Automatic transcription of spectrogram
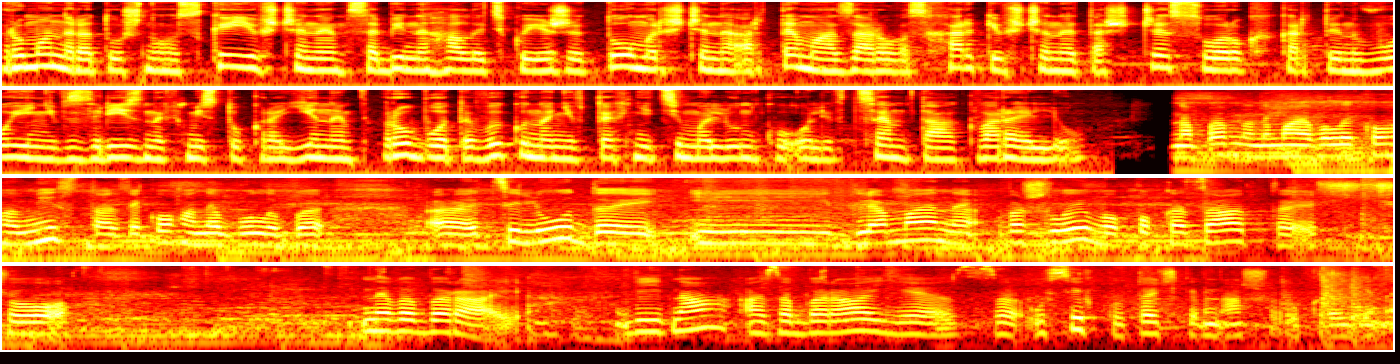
Романа Ратушного з Київщини, Сабіни Галицької з Житомирщини, Артема Азарова з Харківщини та ще 40 картин воїнів з різних міст України. Роботи виконані в техніці малюнку олівцем та аквареллю. Напевно, немає великого міста, з якого не були би е, ці люди. І для мене важливо показати, що не вибирає війна, а забирає з усіх куточків нашої України.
